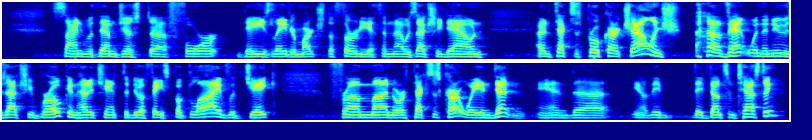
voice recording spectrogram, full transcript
signed with them just uh, four days later, March the 30th. And I was actually down at a Texas Pro Kart Challenge event when the news actually broke and had a chance to do a Facebook Live with Jake from uh, North Texas Kartway in Denton. And, uh, you know, they, they've done some testing.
